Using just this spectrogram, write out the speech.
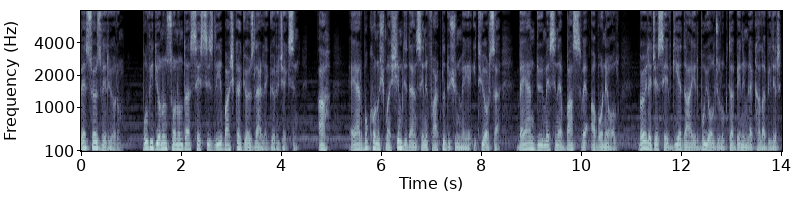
Ve söz veriyorum, bu videonun sonunda sessizliği başka gözlerle göreceksin. Ah, eğer bu konuşma şimdiden seni farklı düşünmeye itiyorsa, beğen düğmesine bas ve abone ol. Böylece sevgiye dair bu yolculukta benimle kalabilir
